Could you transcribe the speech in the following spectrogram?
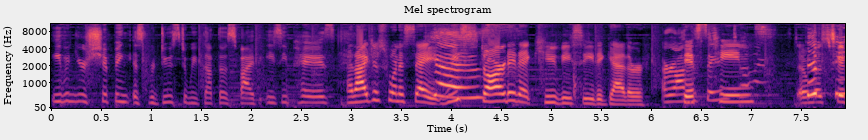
even your shipping is reduced and we've got those five easy pays. And I just want to say, Yes. we started at QVC together Around the same 15, time? Almost 15,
